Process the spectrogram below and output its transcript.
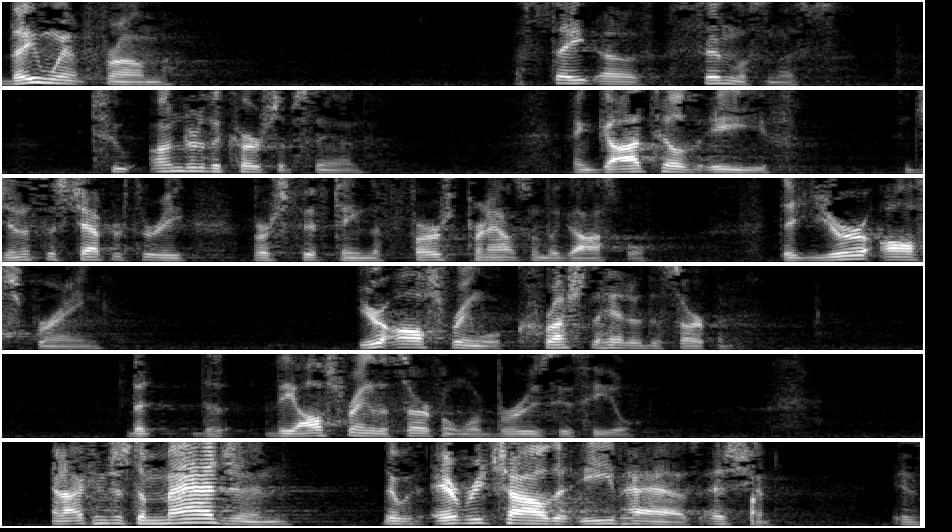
They went from a state of sinlessness to under the curse of sin. And God tells Eve Genesis chapter 3, verse 15, the first pronouncement of the gospel, that your offspring, your offspring will crush the head of the serpent, but the, the offspring of the serpent will bruise his heel. And I can just imagine that with every child that Eve has, as she, is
